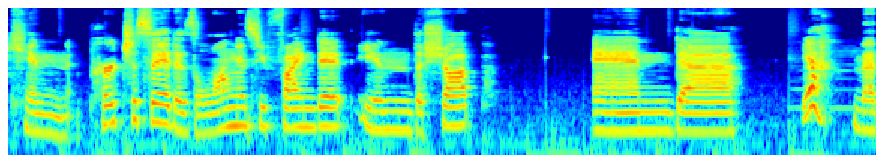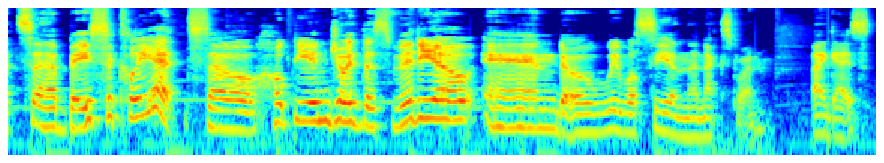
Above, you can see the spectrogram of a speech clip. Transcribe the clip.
can purchase it as long as you find it in the shop. And uh, yeah, that's uh, basically it. So hope you enjoyed this video, and oh, we will see you in the next one. Bye guys.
